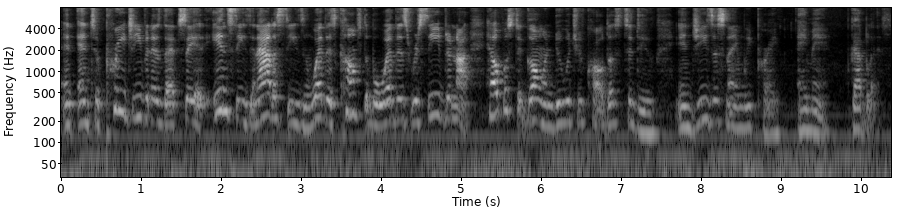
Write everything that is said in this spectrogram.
and, and to preach, even as that said, in season, out of season, whether it's comfortable, whether it's received or not. Help us to go and do what you've called us to do. In Jesus' name we pray. Amen. God bless.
